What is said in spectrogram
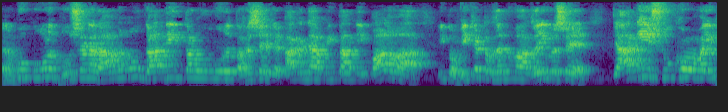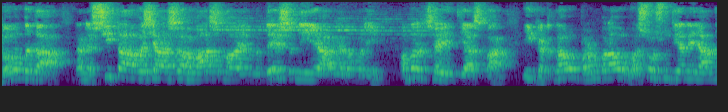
રઘુકુળ ભૂષણ રામનું ગાદી તણું મૂરત હશે. કે, આજ્ઞા પિતાની પાળવા. એ તો વિકેટ રનમાં જઈ વસે. ત્યાગી સુખો વૈભવ બધા અને સીતા વસ્યા સહવાસમાં એમ દેશની આર્ય રમણી અમર છે ઇતિહાસમાં. એ ઘટનાઓ, પરંપરાઓ વર્ષો સુધી એને યાદ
